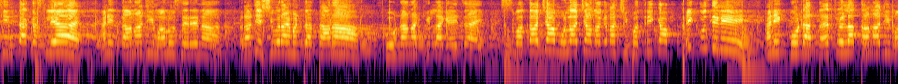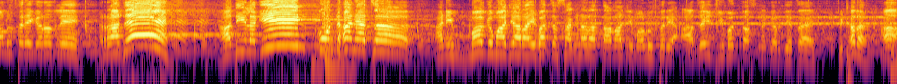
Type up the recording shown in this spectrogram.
चिंता कसली आहे? आणि तानाजी मालुसरेना राजे शिवराय म्हणतात ताना कोंडाना किल्ला घ्यायचा आहे. स्वतःच्या मुलाच्या लग्नाची पत्रिका फेकून दिली. आणि कोंडा त्याच वेळेला तानाजी मालुसरे गरजले. राजे आधी लगीन कोंढाण्याच. आणि मग माझ्या रायबाचं सांगणारा तानाजी मालुसरे आजही जिवंत असणं गरजेचं आहे. विठाल हा.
